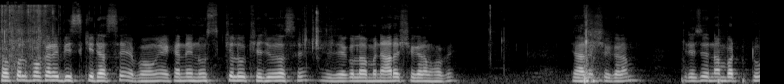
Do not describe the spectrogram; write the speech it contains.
সকল প্রকারের বিস্কিট আছে এবং এখানে নুস কিলো খেজুর আছে, যেগুলো মানে আড়াইশো গ্রাম হবে। আড়াইশো গ্রাম। এটা হচ্ছে নাম্বার টু,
